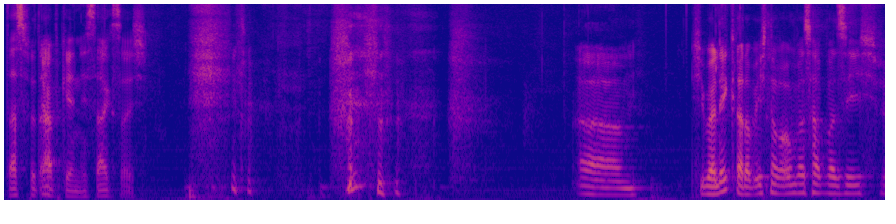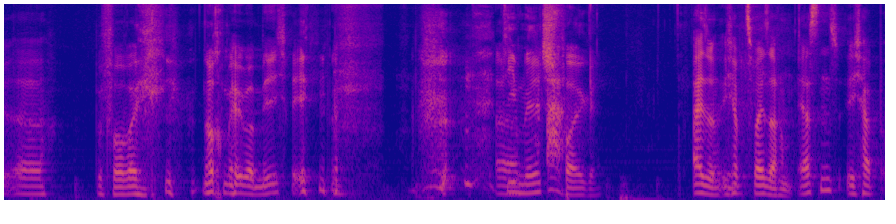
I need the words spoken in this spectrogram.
Das wird ja. abgehen, ich sag's euch. Ähm, ich überlege gerade, ob ich noch irgendwas habe, was ich, äh, bevor wir noch mehr über Milch reden. Die ähm, Milchfolge. Ah. Also, ich habe zwei Sachen. Erstens, ich habe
